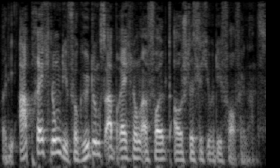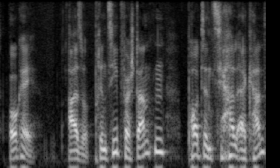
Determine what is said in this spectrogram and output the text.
Weil die Abrechnung, die Vergütungsabrechnung erfolgt ausschließlich über die Vorfinanz. Okay. Also, Prinzip verstanden, Potenzial erkannt.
